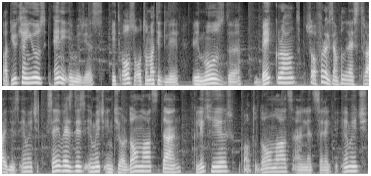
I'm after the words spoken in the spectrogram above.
but you can use any images. It also automatically removes the background so for example let's try this image save as this image into your downloads then click here go to downloads and let's select the image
